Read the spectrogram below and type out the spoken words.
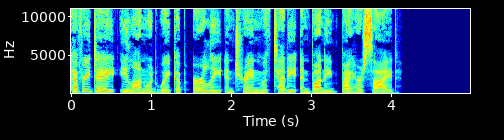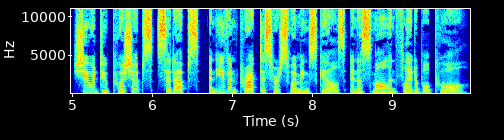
Every day, Elon would wake up early and train with Teddy and Bunny by her side. She would do push ups, sit ups, and even practice her swimming skills in a small inflatable pool.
